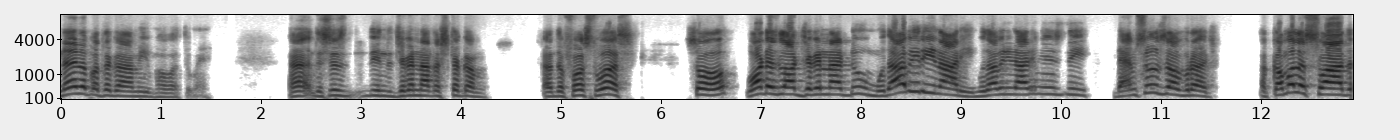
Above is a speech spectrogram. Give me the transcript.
नयन पथगामी भवत में this is in Jagannath Ashtakam the first verse so what does Lord Jagannath do मुदावीरी नारी मुदावीरी नारी means the damsels of Braj कमल स्वाद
